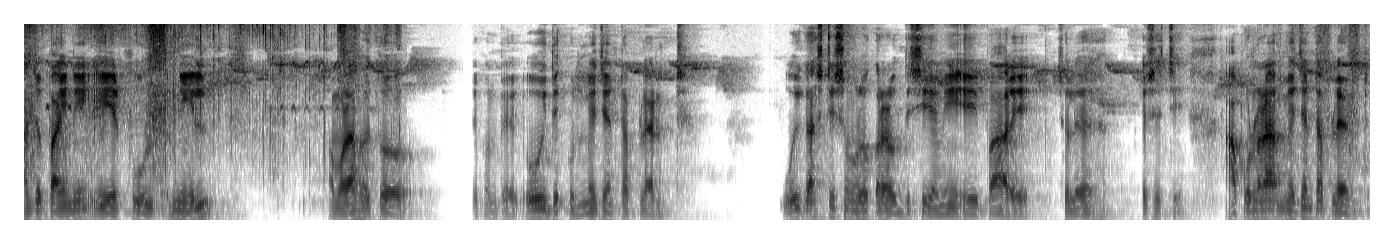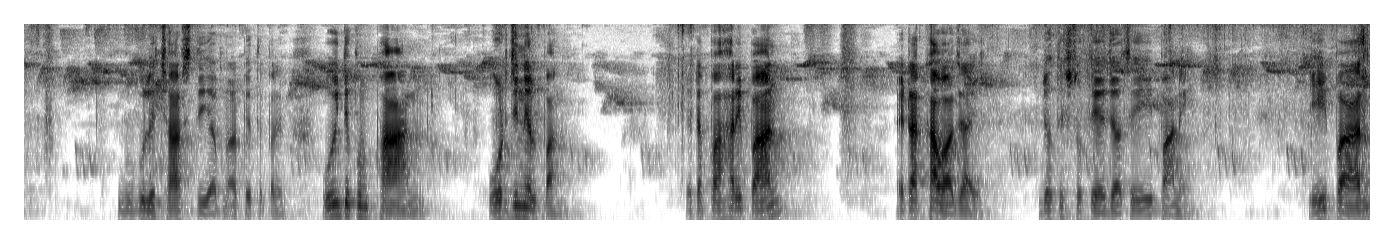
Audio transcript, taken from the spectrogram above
আজও পাইনি, এর ফুল নীল। আমরা হয়তো এখন ওই দেখুন মেজেন্টা প্ল্যান্ট ওই গাছটি সংগ্রহ করার উদ্দেশ্যেই আমি এই পাহাড়ে চলে এসেছি। আপনারা মেজেন্টা প্ল্যান্ট গুগলে সার্চ দিয়ে আপনারা পেতে পারেন। ওই দেখুন পান অরিজিনাল পান। এটা পাহাড়ি পান, এটা খাওয়া যায়। যথেষ্ট তেজ আছে এই পানে। এই পান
